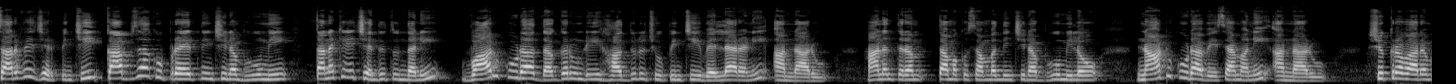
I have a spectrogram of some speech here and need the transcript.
సర్వే జరిపించి కబ్జాకు ప్రయత్నించిన భూమి తనకే చెందుతుందని వారు కూడా దగ్గరుండి హద్దులు చూపించి వెళ్ళారని అన్నారు. అనంతరం తమకు సంబంధించిన భూమిలో నాటు కూడా వేశామని అన్నారు. శుక్రవారం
